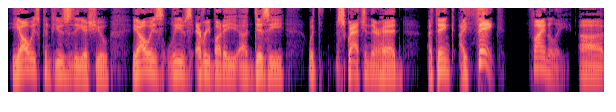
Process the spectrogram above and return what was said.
He always confuses the issue. He always leaves everybody uh, dizzy with scratching their head. I think. I think finally uh,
